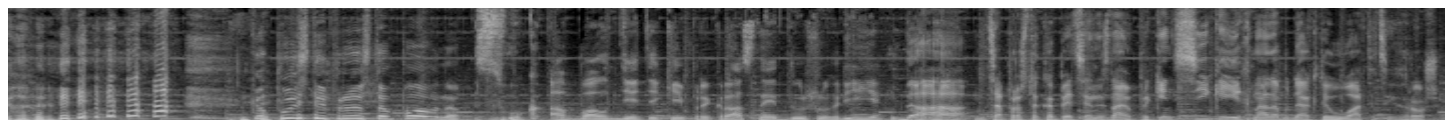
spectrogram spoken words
Капусти просто повно. Звук обалдеть, який прекрасний, душу гріє. Да, ну це просто капець, я не знаю. Прикинь, скільки їх треба буде активувати, цих грошей.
